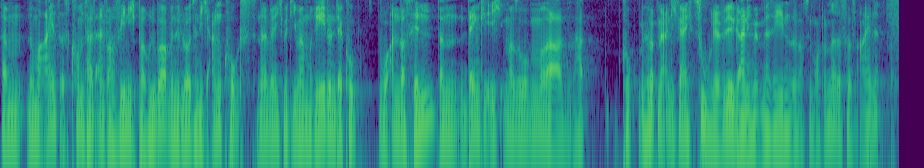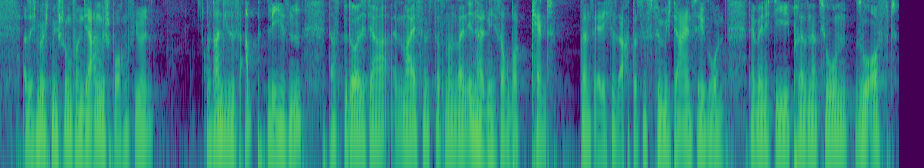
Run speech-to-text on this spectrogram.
Ähm, Nummer eins, es kommt halt einfach wenig bei rüber, wenn du Leute nicht anguckst. Ne? Wenn ich mit jemandem rede und der guckt woanders hin, dann denke ich immer so, ja, hat, guckt, hört mir eigentlich gar nicht zu, der will gar nicht mit mir reden, so nach dem Motto. Ne? Das ist das eine. Also ich möchte mich schon von dir angesprochen fühlen. Und dann dieses Ablesen, das bedeutet ja meistens, dass man seinen Inhalt nicht sauber kennt ganz ehrlich gesagt. Das ist für mich der einzige Grund. Denn wenn ich die Präsentation so oft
